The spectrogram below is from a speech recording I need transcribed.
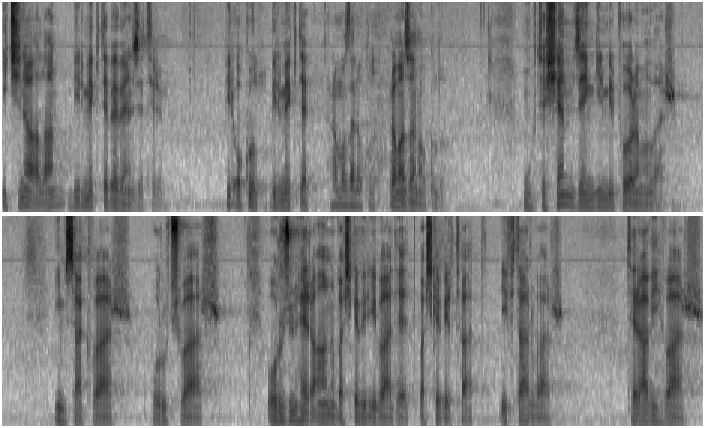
içine alan bir mektebe benzetirim. Bir okul, bir mektep. Ramazan okulu. Ramazan okulu. Muhteşem zengin bir programı var. İmsak var, oruç var. Orucun her anı başka bir ibadet, başka bir tat. İftar var, teravih var.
